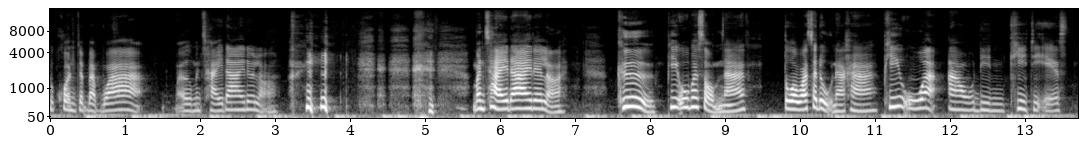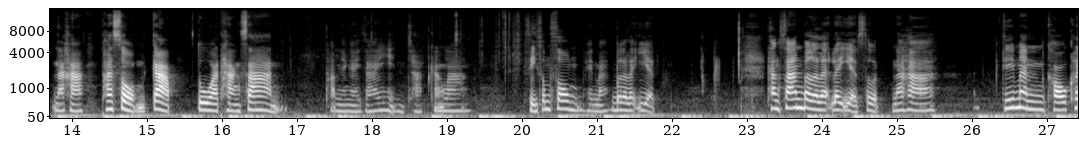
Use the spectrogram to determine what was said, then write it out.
ทุกคนจะแบบว่า เออ มันใช้ได้ด้วยเหรอ มันใช้ได้ด้วยเหรอ คือพี่อูผสมนะ ตัววัสดุนะคะ พี่อูเอาดิน TGS นะคะ ผสมกับตัวทางซ่านทำยังไงจะให้เห็นชัดข้างล่าง สีส้มๆ เห็นไหมเบอร์ละเอียด ทางสั้นเบอร์ละละเอียดสุดนะคะ ที่มันเขาเคล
